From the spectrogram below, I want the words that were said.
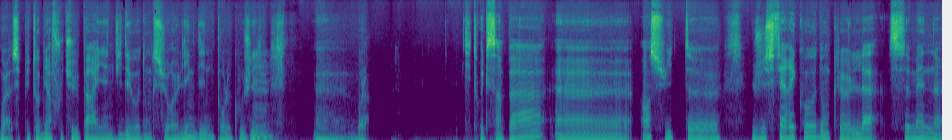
Voilà, c'est plutôt bien foutu. Pareil, il y a une vidéo donc sur LinkedIn pour le coup, je l'ai. Mhm. voilà petit truc sympa. Euh, ensuite, euh, juste faire écho. Donc, euh, la semaine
